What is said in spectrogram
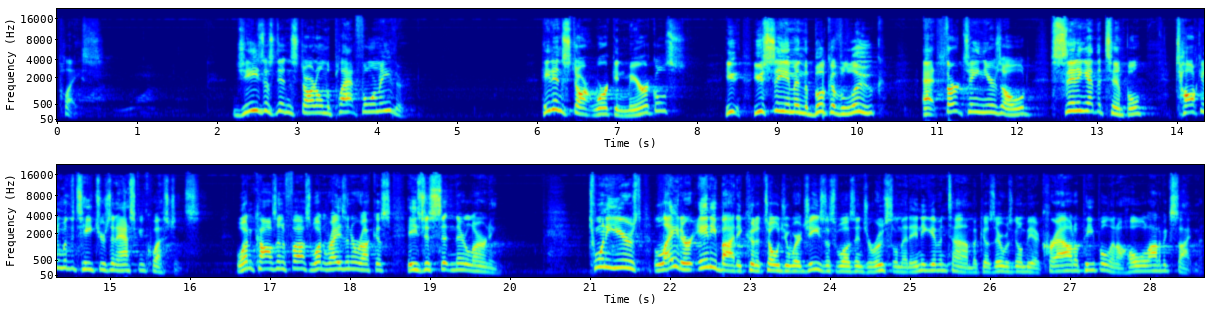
place. Jesus didn't start on the platform either. He didn't start working miracles. You, you see him in the book of Luke at 13 years old, sitting at the temple, talking with the teachers and asking questions. Wasn't causing a fuss, wasn't raising a ruckus. He's just sitting there learning. 20 years later, anybody could have told you where Jesus was in Jerusalem at any given time because there was going to be a crowd of people and a whole lot of excitement.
